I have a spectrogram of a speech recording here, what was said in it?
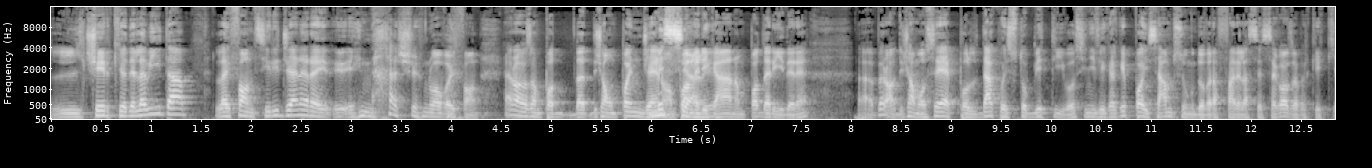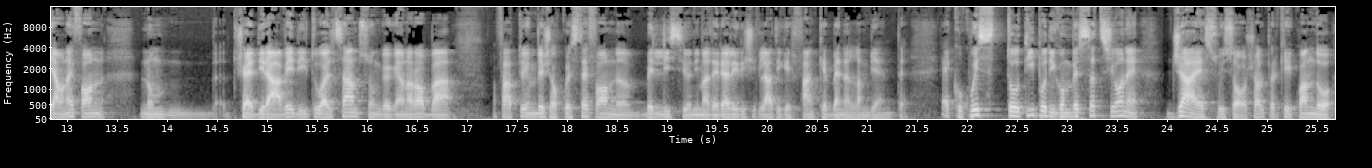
il cerchio della vita, l'iPhone si rigenera e, e nasce un nuovo iPhone, è una cosa un po', da, diciamo, un po' ingenua, un po' americana, un po' da ridere, Uh, però diciamo se Apple dà questo obiettivo significa che poi Samsung dovrà fare la stessa cosa perché chi ha un iPhone non, cioè dirà vedi tu hai il Samsung che è una roba fatto io invece ho questo iPhone bellissimo di materiali riciclati che fa anche bene all'ambiente. Ecco, questo tipo di conversazione già è sui social perché quando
